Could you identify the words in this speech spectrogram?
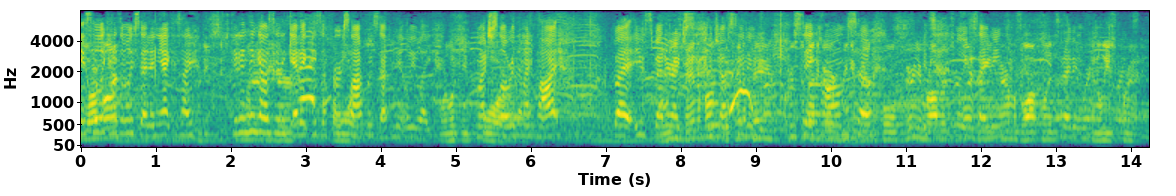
It still like hasn't really set in yet because I didn't think I was gonna get it because the first lap was definitely like much slower than I thought. But it was better. I just adjusted and stayed calm. So it's really exciting. That's what I've been working towards.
